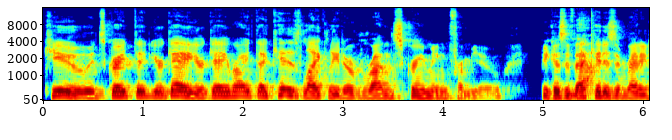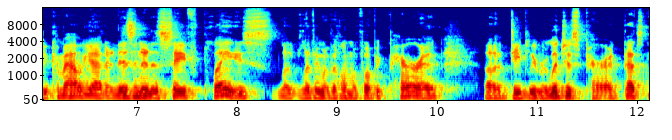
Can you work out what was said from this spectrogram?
mm-hmm. it's great that you're gay, you're gay, right? That kid is likely to run screaming from you. Because if yeah. that kid isn't ready to come out yet and isn't in a safe place, li- living with a homophobic parent, a deeply religious parent, that's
